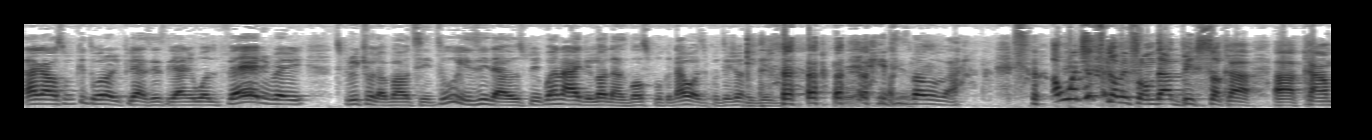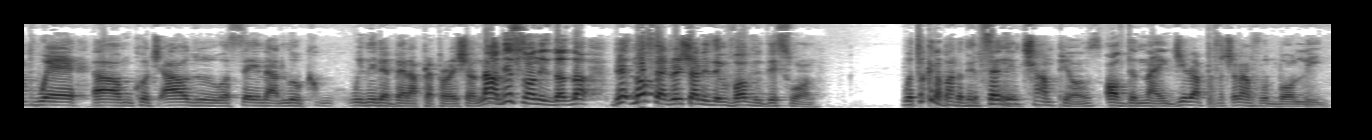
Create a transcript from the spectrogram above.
Like I was speaking to one of the players yesterday, and he was very, very spiritual about it. Who is it that will speak? When I, the Lord, has not spoken, that was the protection he gave me. it is not over. So, And we're just coming from that beach soccer uh, camp where um, Coach Aldu was saying that, look, we need a better preparation. Now, this one is does not, th- no federation is involved with this one. We're talking about the defending champions of the Nigeria Professional Football League.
